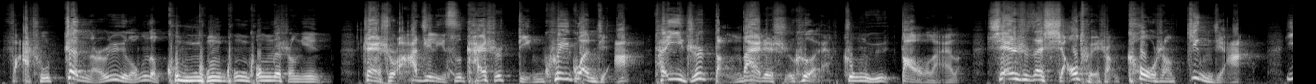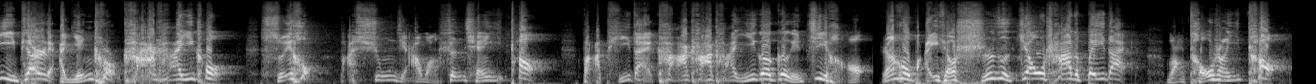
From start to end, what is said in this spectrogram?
发出震耳欲聋的“空空空空”的声音。这时候，阿基里斯开始顶盔贯甲，他一直等待这时刻呀，终于到来了。先是在小腿上扣上镜甲，一边俩银扣，咔咔一扣；随后把胸甲往身前一套，把皮带咔咔咔一个个给系好，然后把一条十字交叉的背带往头上一套。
